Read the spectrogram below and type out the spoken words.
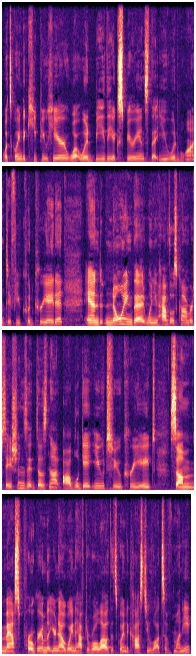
what's going to keep you here, what would be the experience that you would want if you could create it, and knowing that when you have those conversations, it does not obligate you to create some mass program that you're now going to have to roll out that's going to cost you lots of money,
